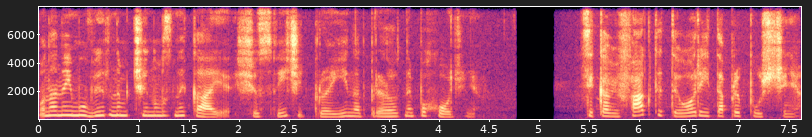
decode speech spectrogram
вона неймовірним чином зникає, що свідчить про її надприродне походження. Цікаві факти, теорії та припущення.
